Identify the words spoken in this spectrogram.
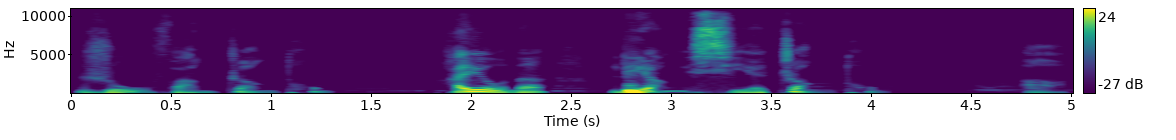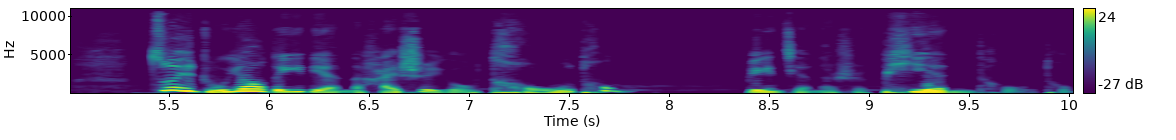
乳房胀痛，还有呢两胁胀痛，啊，最主要的一点呢还是有头痛，并且呢是偏头痛，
